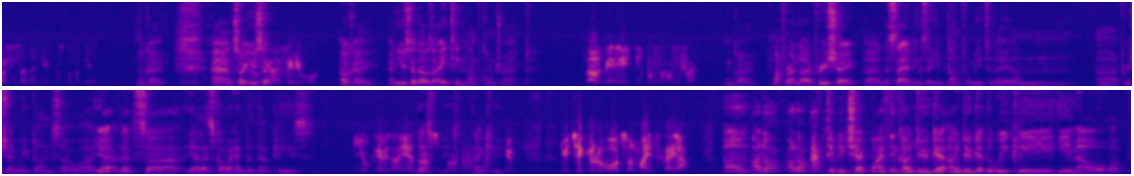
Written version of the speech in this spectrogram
better than a new customer deal. okay. And so you said reward. okay, and you said that was an eighteen month contract. That'll be 18 month contract. Okay, my friend, I appreciate uh, the savings that you've done for me today. Um, uh, I appreciate what you've done. So uh, yeah, let's uh, yeah, let's go ahead with that, please. You okay with that? Yeah, Yes, please. perfect. Thank you. Do you check your rewards on My Sky app? Um, I don't I don't actively check, but I think I do get I do get the weekly email up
